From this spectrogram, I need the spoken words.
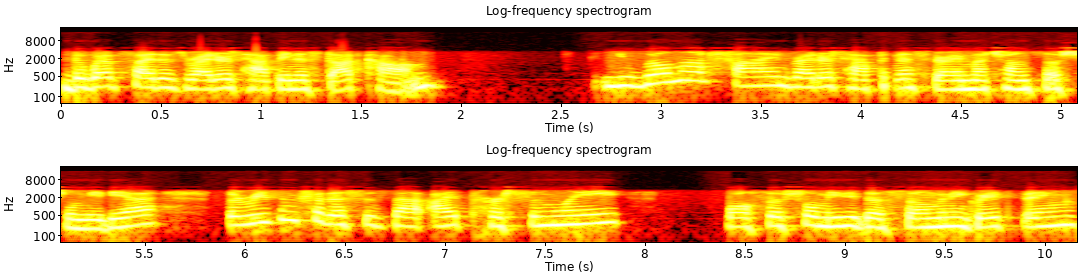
the website is writershappiness.com. You will not find Writers Happiness very much on social media. The reason for this is that I personally, while social media does so many great things,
